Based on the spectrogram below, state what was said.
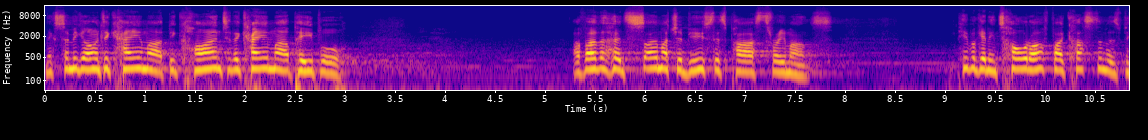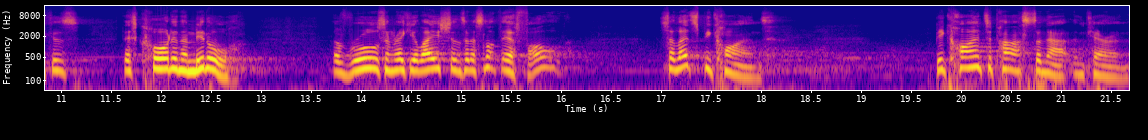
Next time you go into Kmart, be kind to the Kmart people. I've overheard so much abuse this past three months. People getting told off by customers because they're caught in the middle of rules and regulations and it's not their fault. So let's be kind. Be kind to Pastor Nat and Karen.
